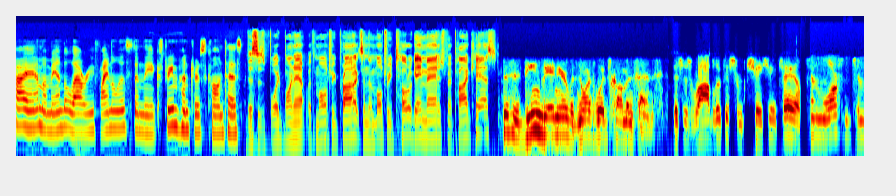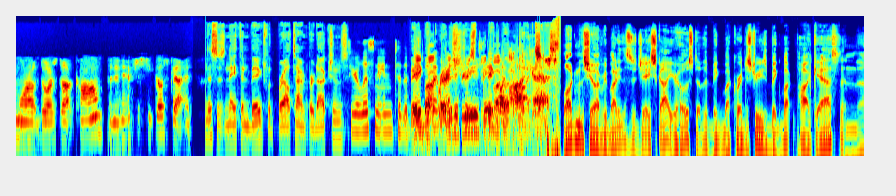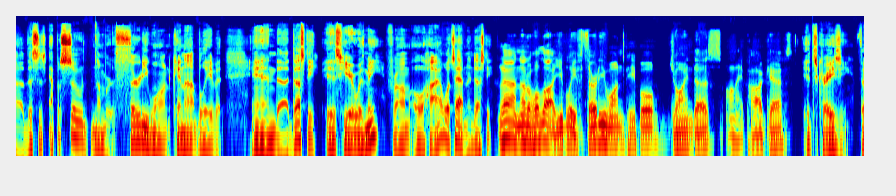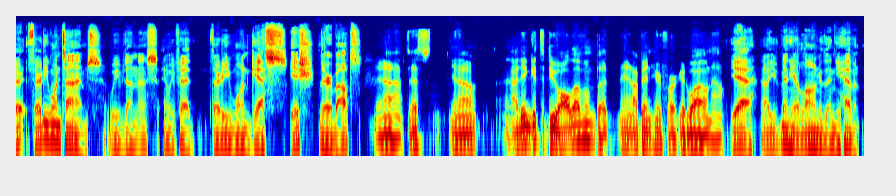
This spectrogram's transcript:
Hi, I'm Amanda Lowry, finalist in the Extreme Hunters Contest. This is Boyd Barnett with Moultrie Products and the Moultrie Total Game Management Podcast. This is Dean Vanier with Northwoods Common Sense. This is Rob Lucas from Chasing Tail. Tim Moore from TimMooreOutdoors.com, the New Hampshire Seacoast Guide. This is Nathan Biggs with Browtime Productions. You're listening to the Big Big, Buck Buck, Registries Registries Big Big Buck Buck Podcast. Podcast. Welcome to the show, everybody. This is Jay Scott, your host of the Big Buck Registries Big Buck Podcast, and uh, this is episode number 31. Cannot believe it. And uh, Dusty is here with me from Ohio. What's happening, Dusty? Yeah, not a whole lot. You believe 31 people joined us on a podcast? It's crazy. Thir- 31 times we've done this, and we've had 31 guests ish, thereabouts. Yeah, that's, you know, I didn't get to do all of them, but man, I've been here for a good while now. Yeah, no, you've been here longer than you haven't,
